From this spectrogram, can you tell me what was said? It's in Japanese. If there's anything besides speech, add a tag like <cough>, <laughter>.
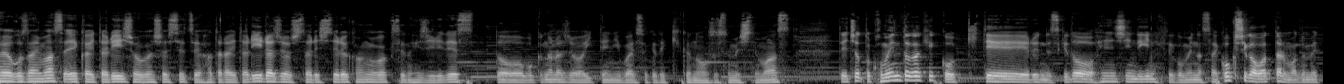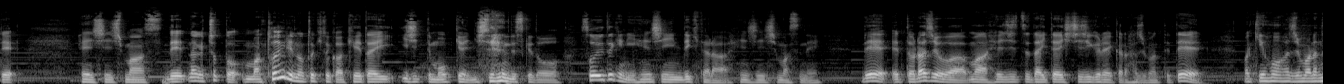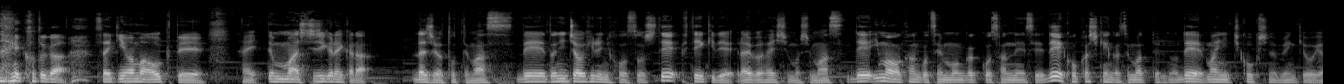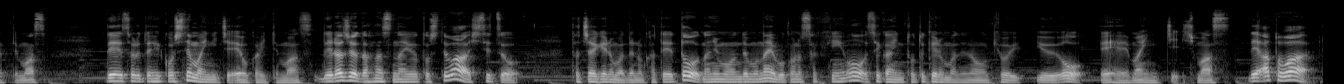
はようございます。絵描いたり障害者施設で働いたりラジオしたりしている看護学生のひじりです。と僕のラジオは1.2倍速で聞くのをおすすめしてます。でちょっとコメントが結構来てるんですけど返信できなくてごめんなさい。告知が終わったらまとめて返信します。でなんかちょっと、まあ、トイレの時とか携帯いじっても OK にしてるんですけどそういう時に返信できたら返信しますね。で、えっと、ラジオはまあ平日大体7時ぐらいから始まってて、まあ、基本始まらないことが <laughs> 最近はまあ多くて、はい、でもまあ7時ぐらいからラジオを撮ってます。で土日はお昼に放送して不定期でライブ配信もします。で今は看護専門学校3年生で国家試験が迫ってるので毎日国試の勉強をやってます。でそれと並行して毎日絵を描いてます。でラジオで話す内容としては施設を立ち上げるまでの過程と何者でもない僕の作品を世界に届けるまでの共有を、えー毎日します。であとは、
